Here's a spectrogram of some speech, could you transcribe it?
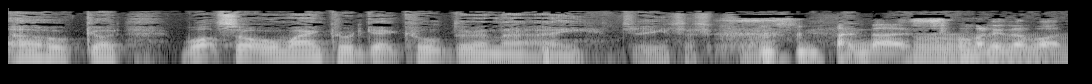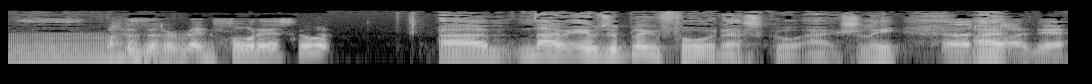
Oh, God. What sort of wanker would get caught doing that, eh? Jesus Christ. I know somebody in a what? What is it? A red Ford Escort? Um, no, it was a blue Ford Escort actually. That's Uh, right, yeah.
